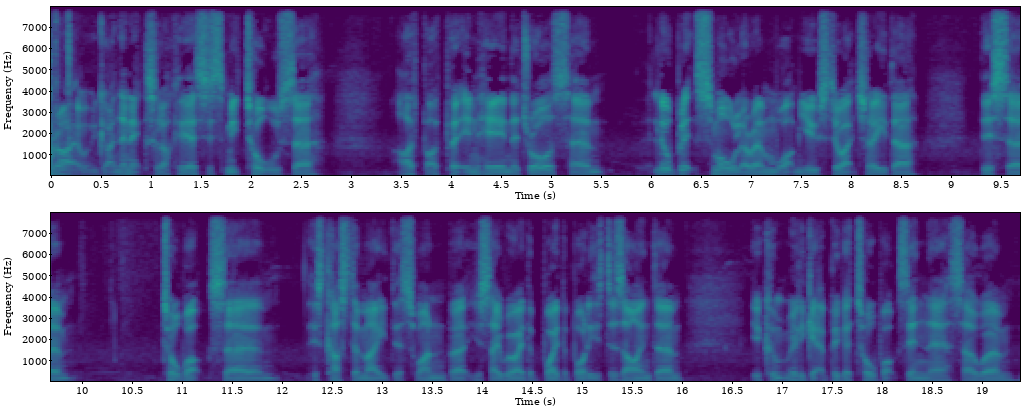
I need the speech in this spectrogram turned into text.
Right, we got in the next lock here. This is me tools uh, I've, I've, put in here in the drawers. Um, a little bit smaller than what I'm used to actually. The This um, toolbox um, is custom made, this one, but you say the way the way the body's designed, um, you couldn't really get a bigger toolbox in there. So um,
